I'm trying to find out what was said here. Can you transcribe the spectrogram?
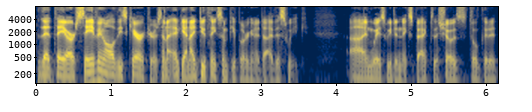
that they are saving all these characters. And I, again, I do think some people are going to die this week uh, in ways we didn't expect. The show is still good at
